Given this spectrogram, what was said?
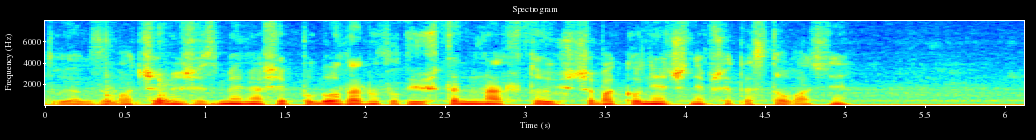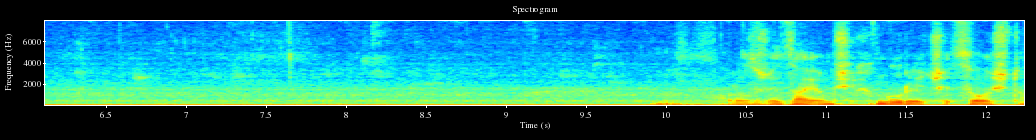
Tu jak zobaczymy, że zmienia się pogoda, no to już ten nad to już trzeba koniecznie przetestować, nie? Rozrzedzają się chmury czy coś to.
